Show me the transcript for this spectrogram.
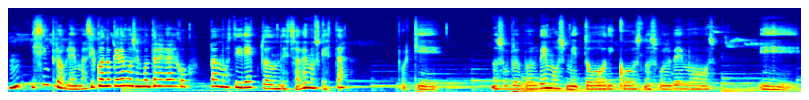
¿Mm? Y sin problemas. Y cuando queremos encontrar algo, vamos directo a donde sabemos que está. Porque nos volvemos metódicos, nos volvemos eh,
